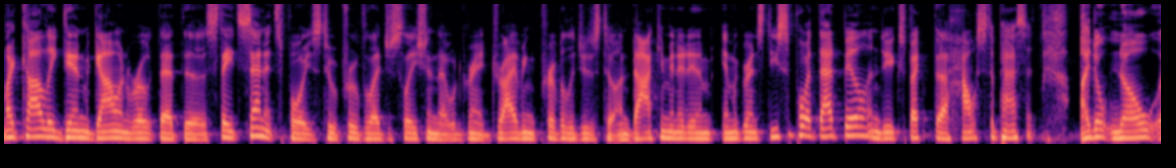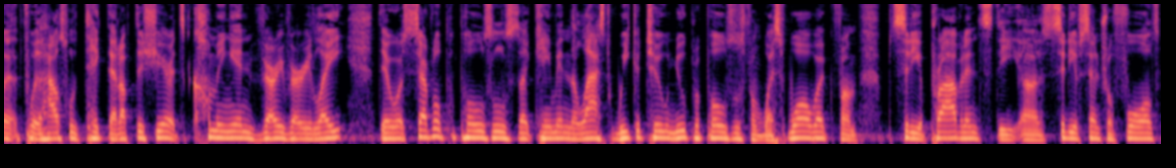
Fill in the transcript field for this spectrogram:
My colleague Dan McGowan wrote that the state Senate's poised to approve legislation that would grant driving privileges to undocumented Im- immigrants. Do you support that bill and do you expect the House to pass it? I don't know if the House will take that up this year. It's coming in very, very late. There were several proposals that came in the last week or two, new proposals from West Warwick, from City of Providence, the uh, City of Central Falls.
